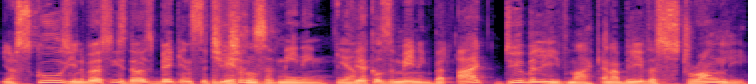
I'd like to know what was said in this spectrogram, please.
you know schools universities those big institutions vehicles of meaning yeah vehicles of meaning but i do believe mike and i believe this strongly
